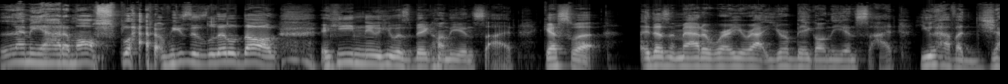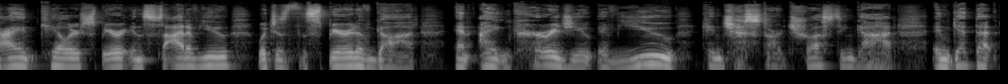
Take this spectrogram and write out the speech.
Let me at him all splat him. He's this little dog. He knew he was big on the inside. Guess what? It doesn't matter where you're at, you're big on the inside. You have a giant killer spirit inside of you, which is the Spirit of God. And I encourage you, if you can just start trusting God and get that,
